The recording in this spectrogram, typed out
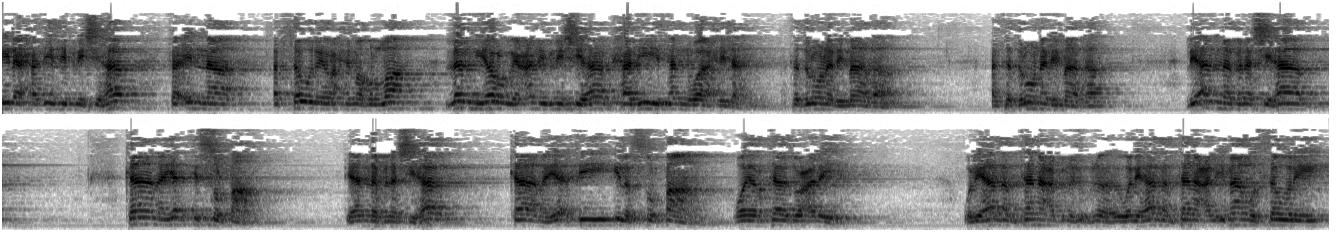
إلى حديث ابن شهاب فإن الثوري رحمه الله لم يروي عن ابن شهاب حديثا واحدا. أتدرون لماذا؟ أتدرون لماذا؟ لأن ابن شهاب كان يأتي السلطان. لأن ابن شهاب كان يأتي إلى السلطان ويرتاد عليه. ولهذا امتنع ولهذا امتنع الإمام الثوري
